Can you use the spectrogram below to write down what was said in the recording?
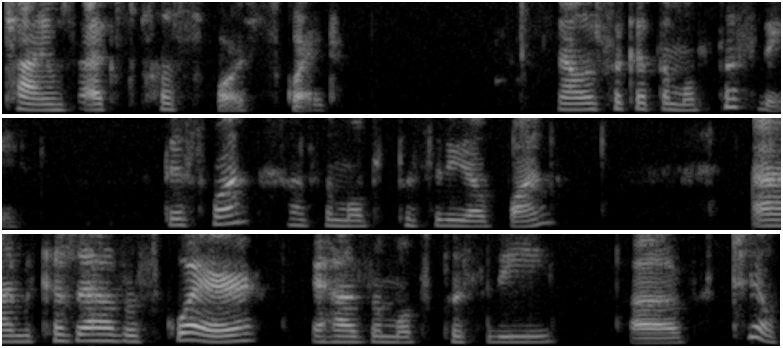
times x plus 4 squared. Now let's look at the multiplicity. This one has a multiplicity of 1, and because it has a square, it has a multiplicity of 2.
